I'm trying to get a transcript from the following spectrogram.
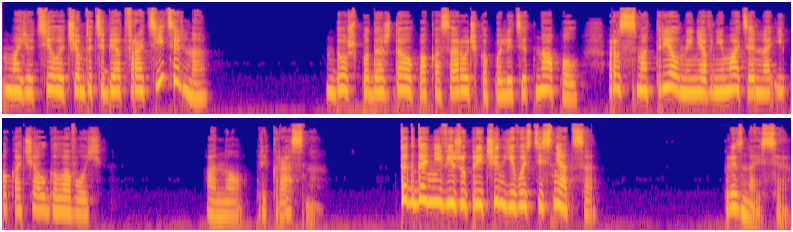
«Мое тело чем-то тебе отвратительно?» Дож подождал, пока сорочка полетит на пол, рассмотрел меня внимательно и покачал головой. Оно прекрасно. Тогда не вижу причин его стесняться. Признайся.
